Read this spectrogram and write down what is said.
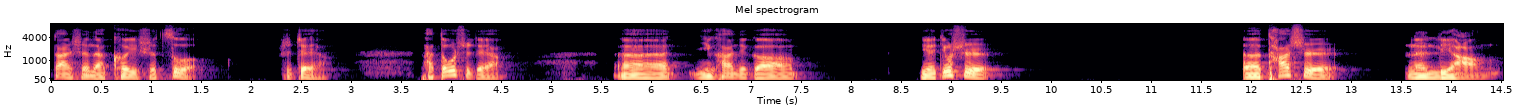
但是呢，可以是仄，是这样，它都是这样。呃，你看这个，也就是，呃，它是呃两，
